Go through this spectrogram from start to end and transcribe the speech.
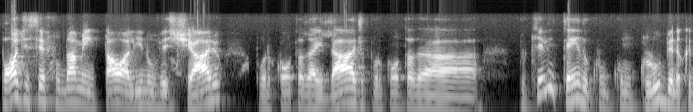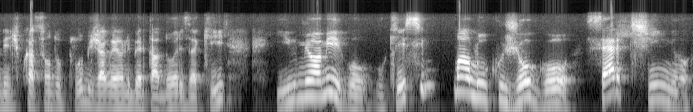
pode ser fundamental ali no vestiário por conta da idade, por conta da, do que ele tem com, com o clube, né, com a identificação do clube, já ganhou Libertadores aqui. E, meu amigo, o que esse maluco jogou certinho,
